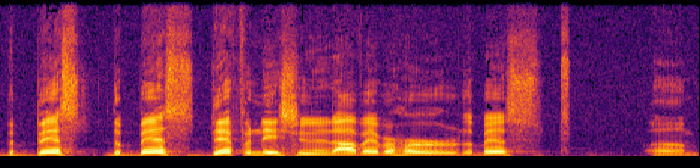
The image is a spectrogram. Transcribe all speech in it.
The best, the best definition that I've ever heard, the best um,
